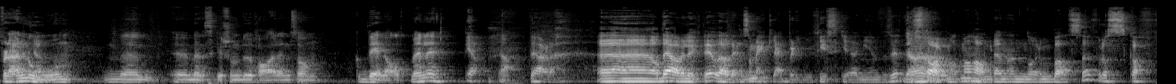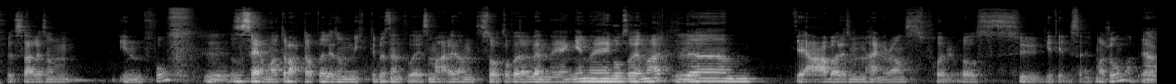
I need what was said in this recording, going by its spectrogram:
For det er noen eh, mennesker som du har en sånn Dele alt med, eller? Ja, Ja. det er det. Eh, og det er veldig viktig, og det er det som egentlig blir fiskegjengen til sitt. Det starter med at man har med en enorm base for å skaffe seg liksom info. Mm. Og så ser man etter hvert at det er liksom 90% av de som er i den såkalte vennegjengen i gåseøynene her, Mm. det, det er bare liksom hangarounds for å suge til seg informasjon. da. Ja.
